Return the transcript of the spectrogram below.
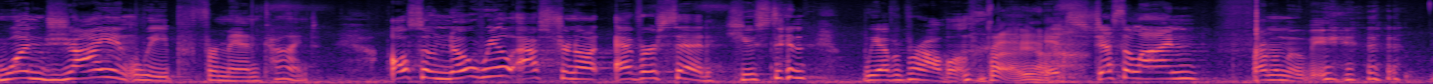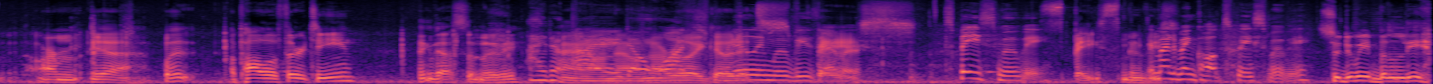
one giant leap for mankind." Also, no real astronaut ever said, "Houston, we have a problem." Right, yeah. It's just a line from a movie. Arm, yeah. What? Apollo 13? I think that's the movie. I don't- I don't I'm not really watch good really at movies ever. space, Space movie. Space movies. It might have been called Space Movie. So do we believe?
